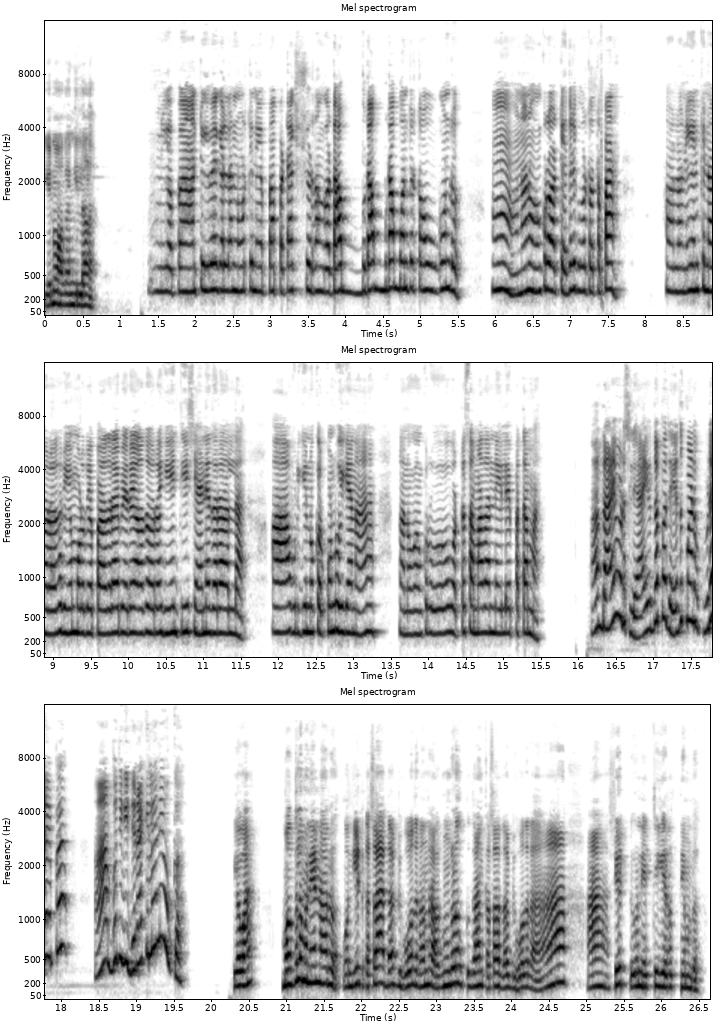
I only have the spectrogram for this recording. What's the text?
ಏನೂ ಆಗಂಗಿಲ್ಲ. ಯಪ್ಪ ಟಿವಿಯಾಗೆಲ್ಲ ನೋಡ್ತೀನಿ ಅಪ್ಪ ಪಟಾಕ್ಷಿ ಸಿಡ್ದಂಗ ಡಬ್ ಡಬ್ ಡಬ್ ಅಂತಿರ್ತಾವ ಹೋಗ್ಕೊಂಡು ಹ್ಞೂ ನಾನು ಅಂಕರು ಅಟ್ಟು ಹೆದರಿಗೆ ಅಲ್ಲ ಏನ್ಕಿನಾರ ಆದ್ರೆ ಏನು ಮಾಡೋದಪ್ಪ ಆದ್ರೆ ಬೇರೆ ಯಾವ್ದಾರ ಹೆಂಡತಿ ಸ್ಯಾನೆದಾರ ಅಲ್ಲ. ಆ ಹುಡುಗಿನೂ ಕರ್ಕೊಂಡು ಹೋಗ್ಯಾನ. ನನಗಂಕರು ಒಟ್ಟ ಸಮಾಧಾನ ಇಲ್ಲ ಪತಮ್ಮ. ಆ ದಾಳಿ ಹೊಡಿಸ್ಲಿ. ಆ ಯುದ್ಧ ಪದ ಎದಕ್ ಮಾಡ್ಬೇಕು? ಬಿಡಪ್ಪ ಆ ಬುದ್ಧಿಗೆ ಗಿರಾಕಿಲ್ಲ ನೀವು ಯವ್ವ ಮನೆ ಮನೆಯನ್ನಾರು ಒಂದ್ ಈಟ್ ಕಸ ದಬ್ಬಿ ಹೋದ್ರ ಅಂದ್ರೆ ಅಂಗಳ ಕಸ ದಬ್ಬಿ ಹೋದ್ರ, ಆ, ಸಿಟ್ಟು ನೆತ್ತಿಗೆ ಇರುತ್ತೆ ನಿಮ್ದು.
